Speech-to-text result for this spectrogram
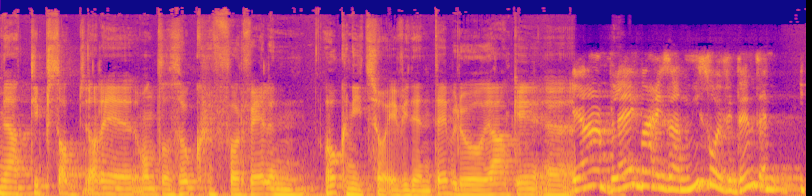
ja, tips? Allee, want dat is ook voor velen ook niet zo evident. Hè? Ik bedoel, ja, oké. Okay, uh... Eh. Ja, blijkbaar is dat niet zo evident. En ik,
